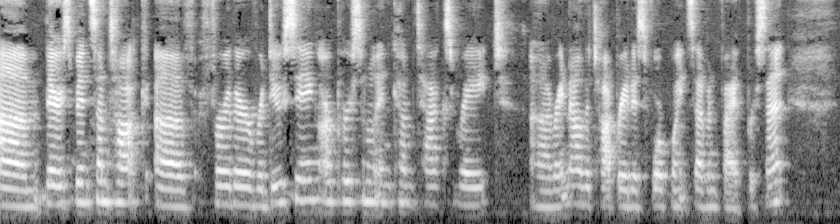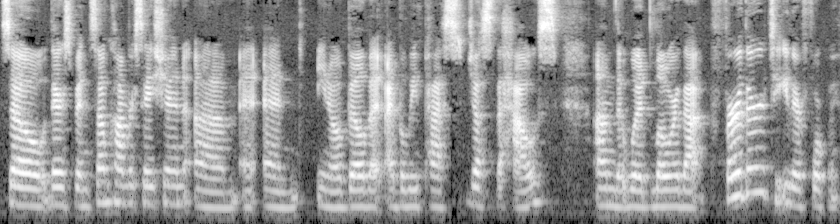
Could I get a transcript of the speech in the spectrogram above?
Um, there's been some talk of further reducing our personal income tax rate. Uh, right now, the top rate is 4.75 percent. So there's been some conversation um, and, and, you know, a bill that I believe passed just the House um, that would lower that further to either 4.5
